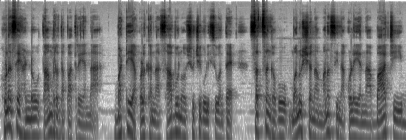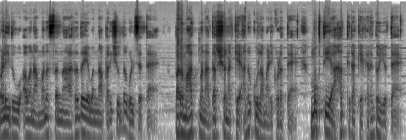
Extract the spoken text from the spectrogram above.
ಹುಣಸೆ ಹಣ್ಣು ತಾಮ್ರದ ಪಾತ್ರೆಯನ್ನ ಬಟ್ಟೆಯ ಕೊಳಕನ್ನು ಸಾಬೂನು ಶುಚಿಗೊಳಿಸುವಂತೆ ಸತ್ಸಂಗವು ಮನುಷ್ಯನ ಮನಸ್ಸಿನ ಕೊಳೆಯನ್ನು ಬಾಚಿ ಬಳಿದು ಅವನ ಮನಸ್ಸನ್ನ ಹೃದಯವನ್ನ ಪರಿಶುದ್ಧಗೊಳಿಸುತ್ತೆ. ಪರಮಾತ್ಮನ ದರ್ಶನಕ್ಕೆ ಅನುಕೂಲ ಮಾಡಿಕೊಡುತ್ತೆ, ಮುಕ್ತಿಯ ಹತ್ತಿರಕ್ಕೆ ಕರೆದೊಯ್ಯುತ್ತೆ.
